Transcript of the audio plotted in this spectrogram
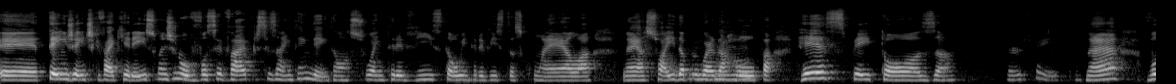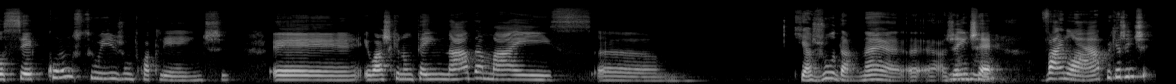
É, tem gente que vai querer isso, mas de novo, você vai precisar entender. Então, a sua entrevista ou entrevistas com ela, né? A sua ida para o uhum. guarda-roupa respeitosa. Perfeito. Né? Você construir junto com a cliente. É, eu acho que não tem nada mais. Uh, que ajuda, né, a gente uhum. é vai lá, porque a gente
